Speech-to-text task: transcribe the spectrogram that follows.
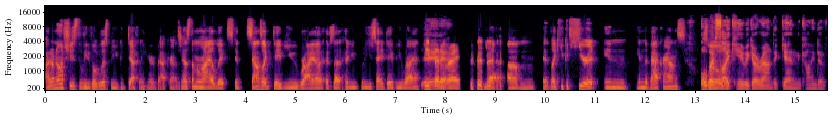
I don't know if she's the lead vocalist, but you could definitely hear her backgrounds. It has the Mariah licks. It sounds like debut Raya. Is that how you? What do you say? Debut Raya? You Yeah, said yeah, it right. yeah. Um, it, like you could hear it in in the backgrounds. Almost So- like here we go around again, kind of.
